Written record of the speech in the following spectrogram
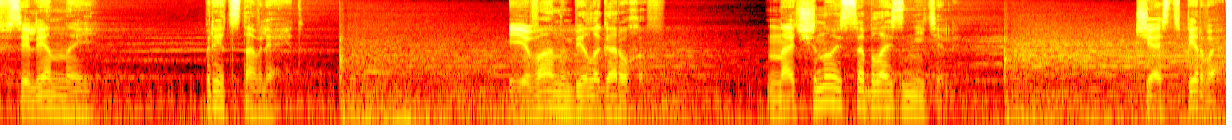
Вселенной представляет. Иван Белогорохов. Ночной соблазнитель. Часть первая.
